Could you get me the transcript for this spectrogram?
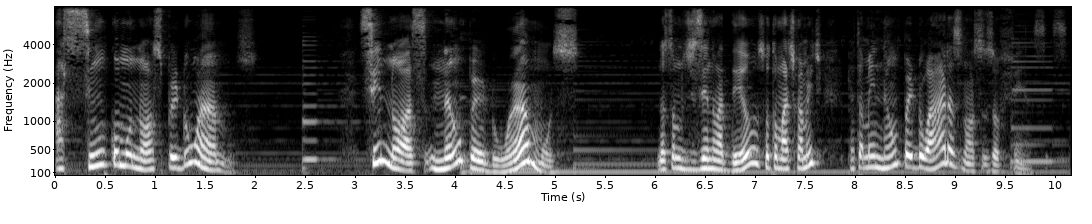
assim como nós perdoamos. Se nós não perdoamos, nós estamos dizendo a Deus automaticamente para também não perdoar as nossas ofensas.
